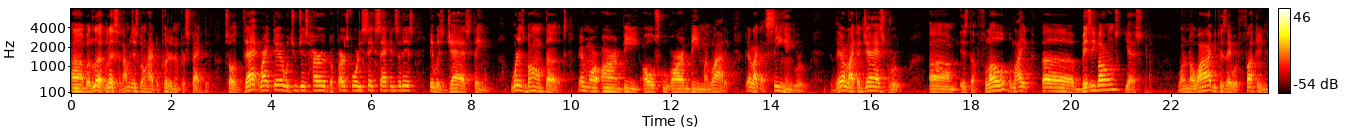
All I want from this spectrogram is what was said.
Um, but look, listen, I'm just gonna have to put it in perspective. So that right there, what you just heard, the first 46 seconds of this, it was jazz theme. What is Bone Thugs? They're more R&B, old school R&B, melodic. They're like a singing group. They're like a jazz group. Um, is the flow like uh, Bizzy Bones? Yes. Want to know why? Because they were fucking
